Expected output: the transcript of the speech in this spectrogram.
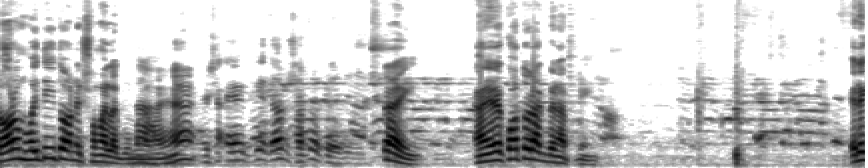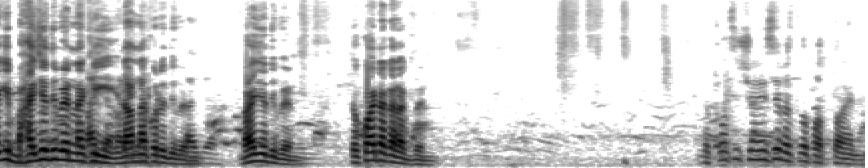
নরম হইতেই তো অনেক সময় লাগবে মনে হয় হ্যাঁ? তাই? আর এটা কত রাখবেন আপনি? এটা কি ভাইজে দিবেন নাকি। রান্না করে দিবেন? ভাইজে। দিবেন। তো কয় টাকা রাখবেন? পঁচিশশো নিচে বেতন পড়তে হয় না।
